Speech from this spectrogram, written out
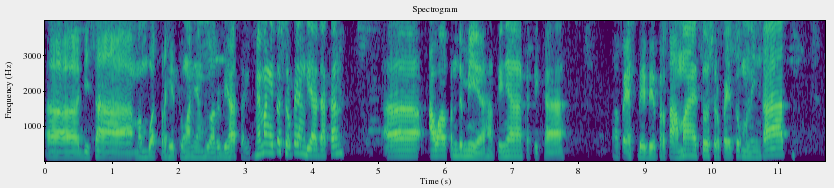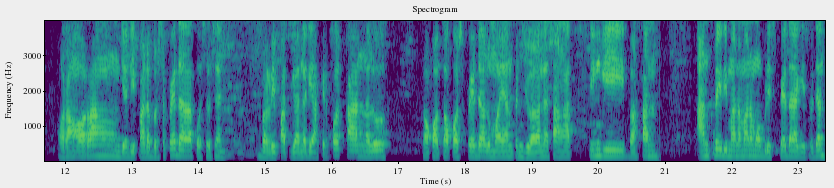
uh, bisa membuat perhitungan yang luar biasa. Memang itu survei yang diadakan uh, awal pandemi ya, artinya ketika uh, PSBB pertama itu survei itu meningkat, orang-orang jadi pada bersepeda, khususnya berlipat ganda di akhir pekan, lalu toko-toko sepeda lumayan penjualannya sangat tinggi, bahkan antri di mana-mana mau beli sepeda gitu. Dan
